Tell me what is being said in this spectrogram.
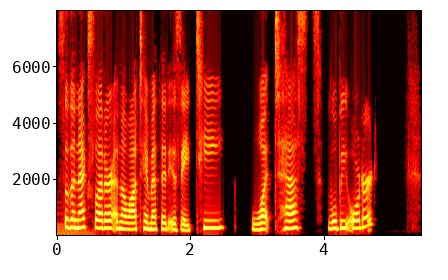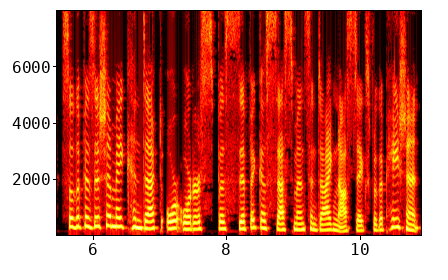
So the next letter in the latte method is a T. What tests will be ordered? So, the physician may conduct or order specific assessments and diagnostics for the patient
